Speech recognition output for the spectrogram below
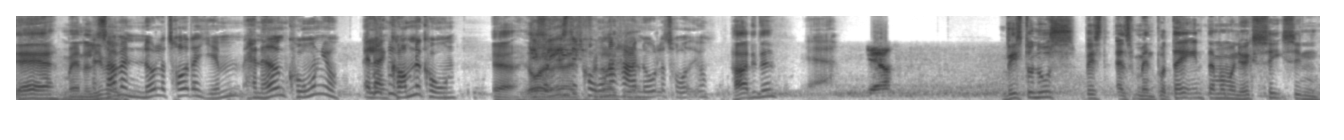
Ja, ja, men Men så alligevel... har man nul og tråd derhjemme. Han havde en kone jo. Eller en kommende kone. Ja, jo, De ja, ja, fleste selvfølgelig koner har ja. nål og tråd jo. Har de det? Ja. Ja, Hvis du nu... Hvis, altså, men på dagen, der må man jo ikke se sin øh,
